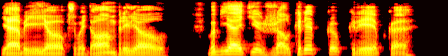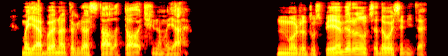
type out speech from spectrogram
Я бы ее в свой дом привел, в объятиях сжал крепко-крепко. Моя бы она тогда стала, точно моя. Может, успеем вернуться до осени-то?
